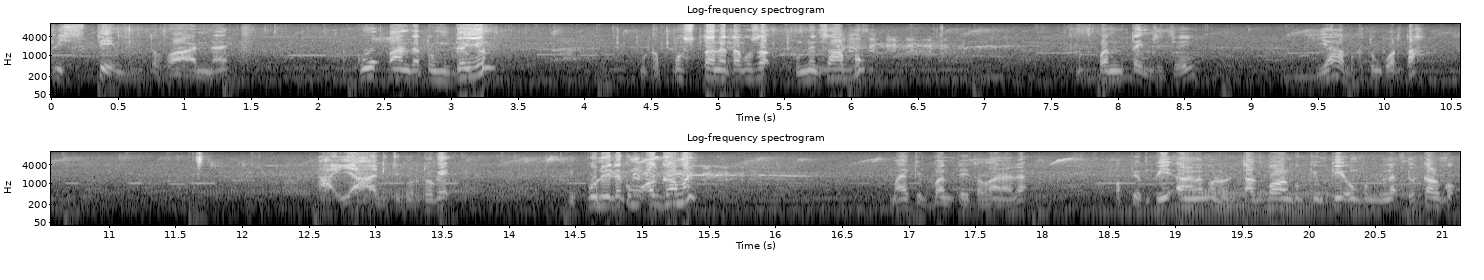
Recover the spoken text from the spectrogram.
Pistim, na eh. Kuan ka itong gayon. Magkapusta na tako sa unan sabong. penting sih cuy. Ya begitu Ah ayah gitu kuarta oke. Ipun itu kamu agama. Mai pantai tuhan ada? Opi-opi ang lang kau tagbawan ko kim-kiong paglakal kok.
